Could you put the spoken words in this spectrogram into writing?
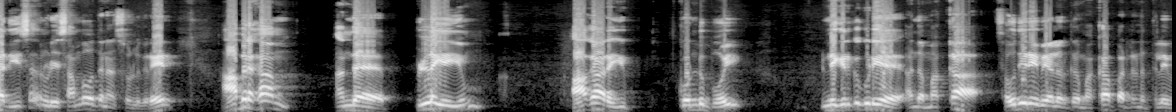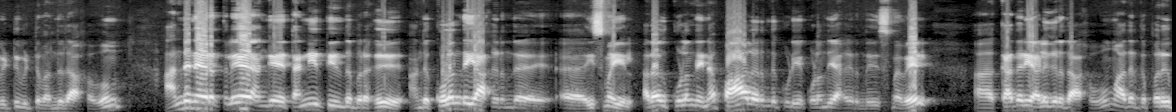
ஹதீஸ். அதனுடைய சம்பவத்தை நான் சொல்லுகிறேன். ஆபிரகாம் அந்த பிள்ளையையும் ஆகாரையும் கொண்டு போய் இன்னைக்கு இருக்கக்கூடிய அந்த மக்கா சவுதி அரேபியாவில் இருக்கிற மக்கா பட்டணத்திலே விட்டு விட்டு வந்ததாகவும் அந்த நேரத்திலே அங்கே தண்ணீர் தீர்ந்த பிறகு அந்த குழந்தையாக இருந்த அஹ், அதாவது குழந்தைனா பால் இருந்தக்கூடிய குழந்தையாக இருந்த இஸ்மவேல் கதறி அழுகிறதாகவும் அதற்கு பிறகு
